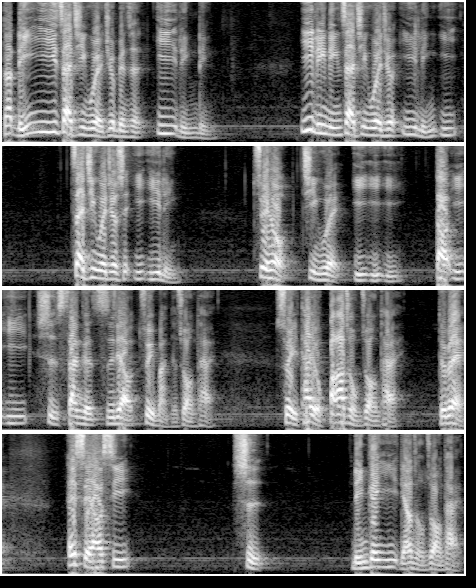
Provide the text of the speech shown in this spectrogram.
那零一一再进位就变成一零零，一零零再进位就一零一，再进位就是一一零。最后进位一一一到一一是三个资料最满的状态，所以它有八种状态，对不对？SLC 是零跟一两种状态，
